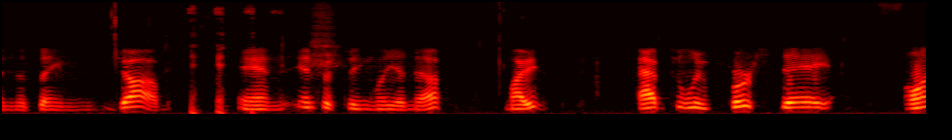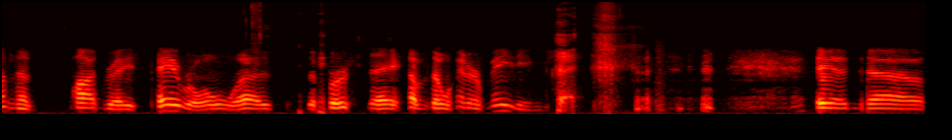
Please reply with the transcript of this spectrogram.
in the same job. and interestingly enough, my absolute first day on the Padres payroll was the first day of the winter meetings. and uh,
